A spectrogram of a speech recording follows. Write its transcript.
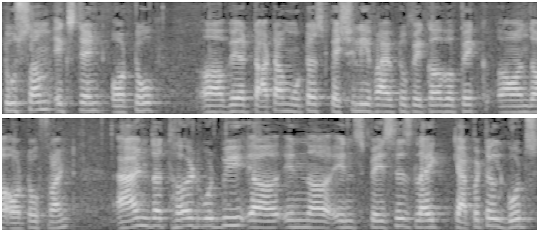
to some extent auto, uh, where Tata Motors, especially if I have to pick up a pick on the auto front. And the third would be uh, in uh, in spaces like capital goods,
